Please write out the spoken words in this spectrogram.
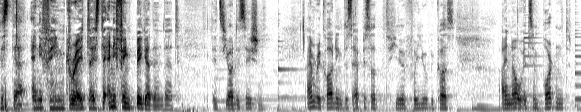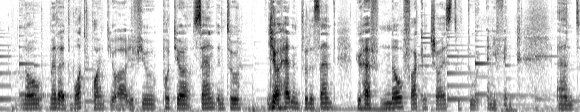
is there anything greater? Is there anything bigger than that? It's your decision. I'm recording this episode here for you because I know it's important no matter at what point you are if you put your sand into your head into the sand you have no fucking choice to do anything and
